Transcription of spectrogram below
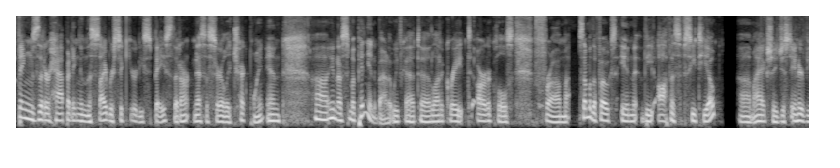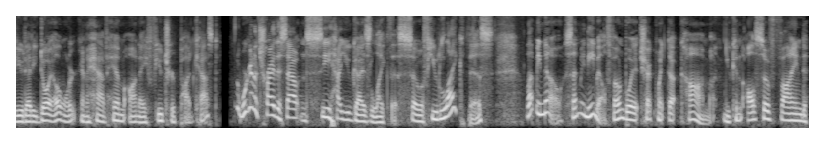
things that are happening in the cybersecurity space that aren't necessarily checkpoint and uh, you know some opinion about it. We've got a lot of great articles from some of the folks in the office of cto um, i actually just interviewed eddie doyle and we're going to have him on a future podcast we're going to try this out and see how you guys like this. So if you like this, let me know. Send me an email, phoneboy at checkpoint.com. You can also find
